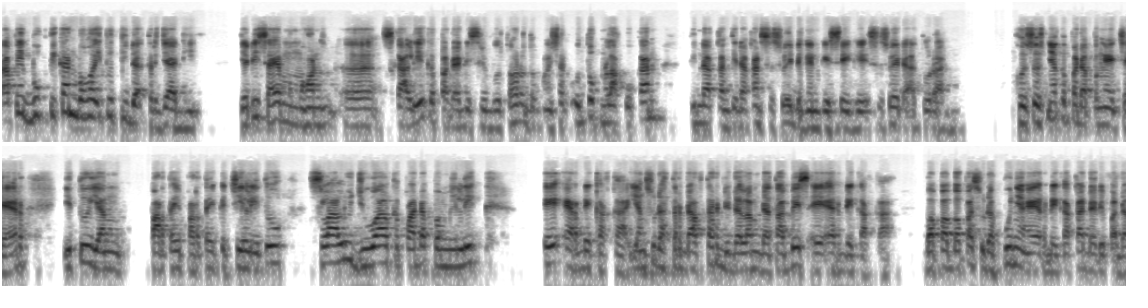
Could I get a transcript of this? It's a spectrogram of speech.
Tapi buktikan bahwa itu tidak terjadi. Jadi saya memohon eh, sekali kepada distributor untuk untuk melakukan tindakan-tindakan sesuai dengan GCG, sesuai dengan aturan. Khususnya kepada pengecer, itu yang partai-partai kecil itu selalu jual kepada pemilik ERDKK yang sudah terdaftar di dalam database ERDKK bapak-bapak sudah punya RDKK daripada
